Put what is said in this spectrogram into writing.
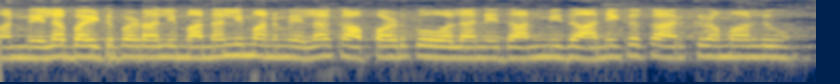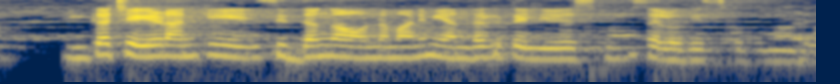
మనం ఎలా బయటపడాలి? మనల్ని మనం ఎలా కాపాడుకోవాలనే దాని మీద అనేక కార్యక్రమాలు ఇంకా చేయడానికి సిద్ధంగా ఉన్నామని మీ అందరికీ తెలియజేసుకుని సెలవు తీసుకుంటున్నాను.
